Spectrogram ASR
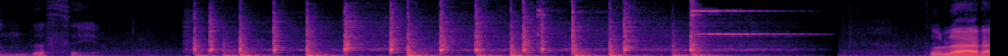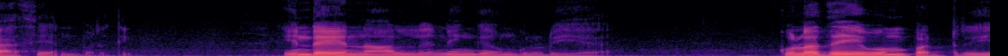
வந்து சேரும். துளாராசி என்பர்கள் இன்றைய நாளில் நீங்கள் உங்களுடைய குலதெய்வம் பற்றி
